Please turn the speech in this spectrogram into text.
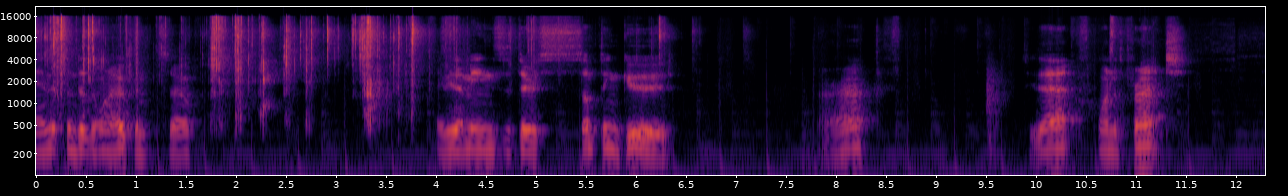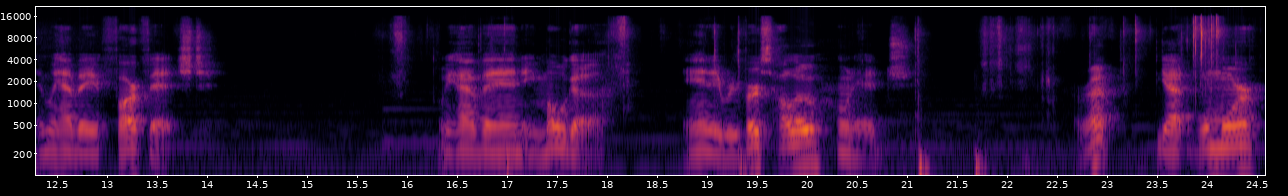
And this one doesn't want to open, so maybe that means that there's something good. Alright. See that? One in the front. And we have a Farfetch'd. We have an Emolga. And a Reverse Holo Honedge. Alright. Got one more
